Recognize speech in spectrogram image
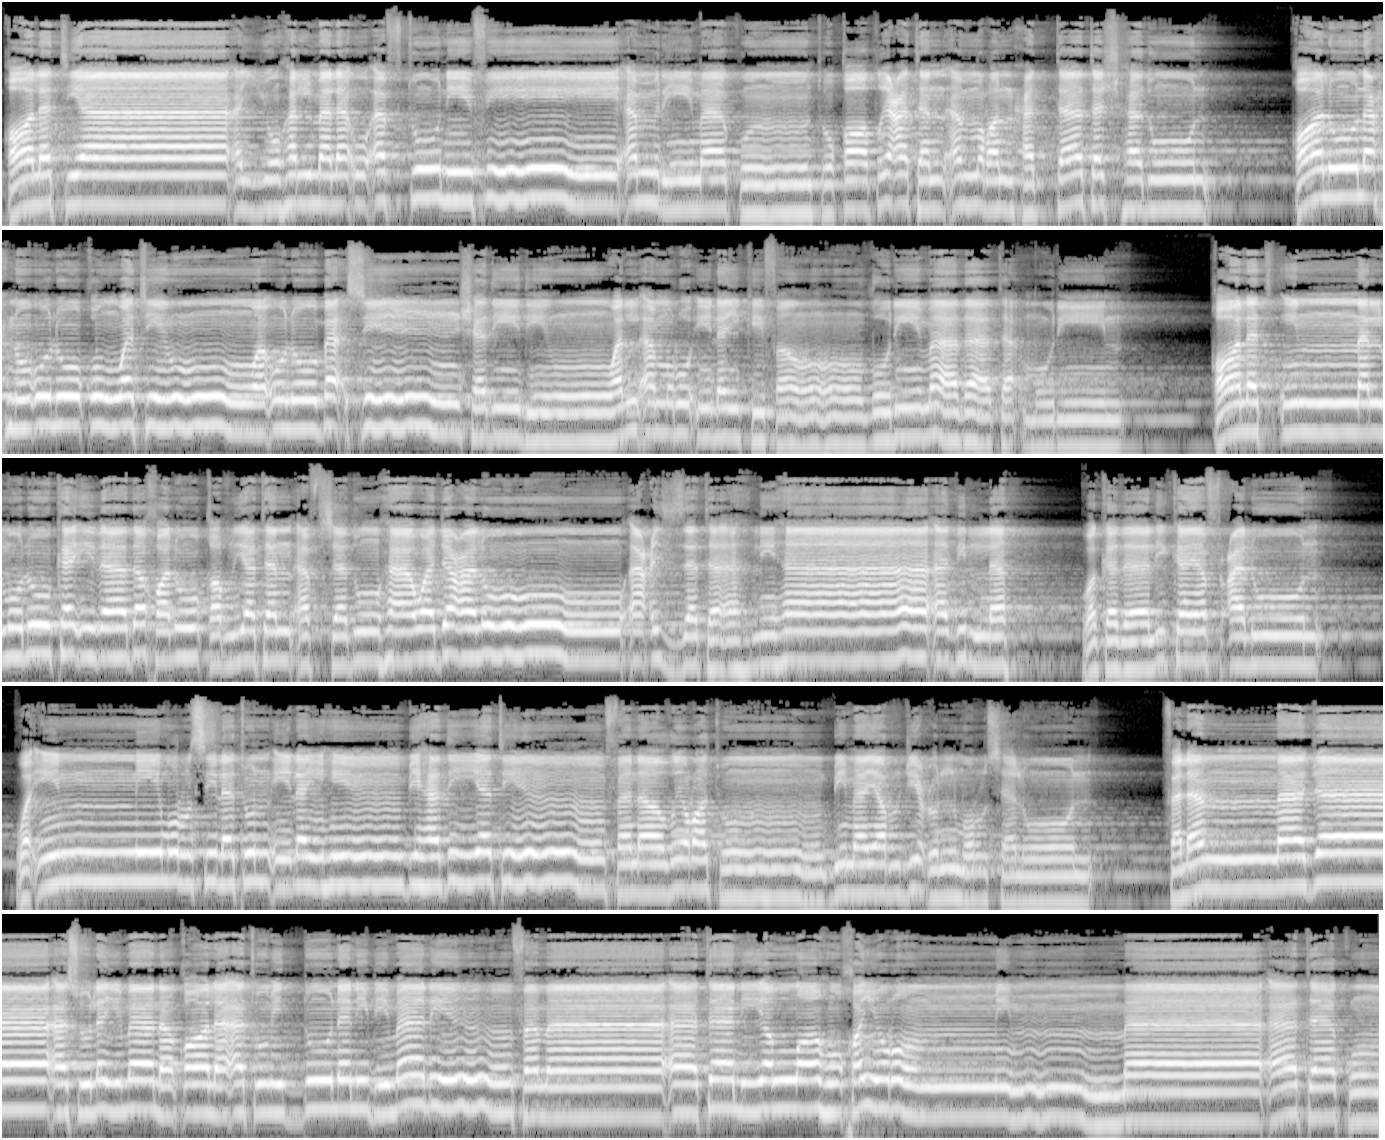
قالت يا أيها الملأ أفتوني في أمري ما كنت قاطعة أمرا حتى تشهدون. قالوا نحن أولو قوة وأولو بأس شديد والأمر إليك فانظري ماذا تأمرين. قالت إن الملوك إذا دخلوا قرية أفسدوها وجعلوا أعزة أهلها أذلة وكذلك يفعلون وإني مرسلة إليهم بهدية فناظرة بما يرجع المرسلون فلما جاء سليمان قال أتمدونني بمال فما آتاني الله خير مما آتاكم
